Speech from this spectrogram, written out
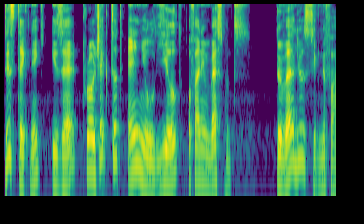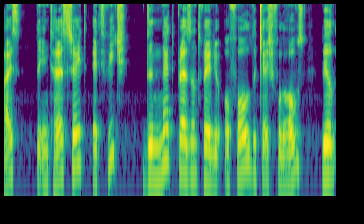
This technique is a projected annual yield of an investment. The value signifies the interest rate at which the net present value of all the cash flows will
